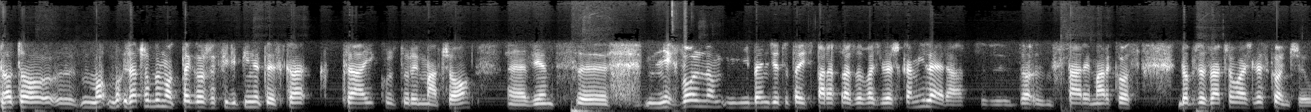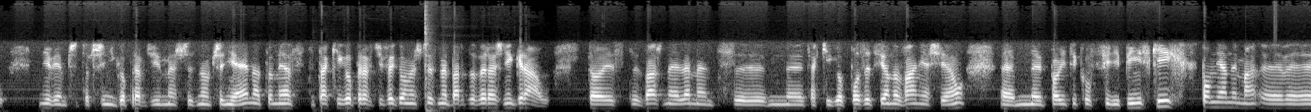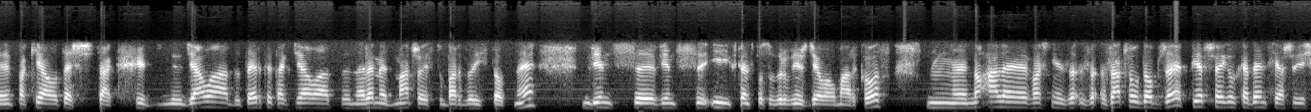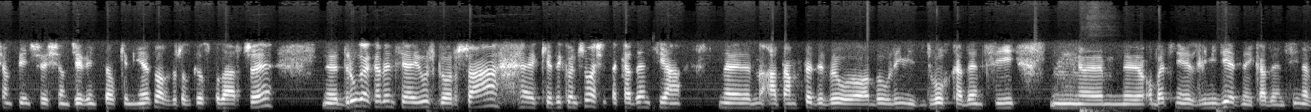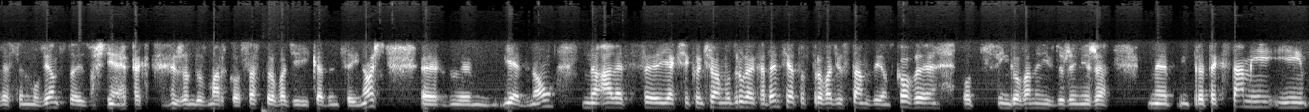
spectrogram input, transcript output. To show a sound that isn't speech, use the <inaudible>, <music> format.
No to mo, mo, zacząłbym od tego, że Filipiny to jest kraj kultury macho, e, więc e, niech wolno mi będzie tutaj sparafrazować Leszka Millera. Stary Marcos dobrze zaczął, a źle skończył. Nie wiem, czy to czyni go prawdziwym mężczyzną, czy nie, natomiast takiego prawdziwego mężczyznę bardzo wyraźnie grał. To jest ważny element takiego pozycjonowania się polityków filipińskich. Wspomniany e, Pacquiao też tak działa, Duterte tak działa, ten element macho jest tu bardzo istotny, więc, więc i w ten sposób również działał Marcos. No ale właśnie za, zaczął dobrze. Pierwsza jego kadencja 65-69 całkiem niezła, wzrost gospodarczy. Druga kadencja już gorsza. Kiedy kończyła się ta kadencja a tam wtedy było, był limit dwóch kadencji, obecnie jest limit jednej kadencji, nawiasem mówiąc, to jest właśnie efekt <laughs> rządów Marcosa, wprowadzili kadencyjność, jedną, no ale w, jak się kończyła mu druga kadencja, to wprowadził stan wyjątkowy pod sfingowanymi w dużej mierze pretekstami i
